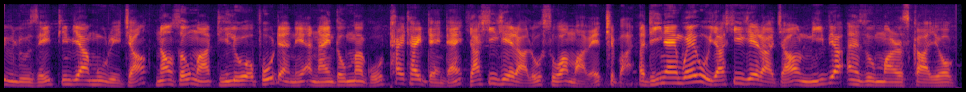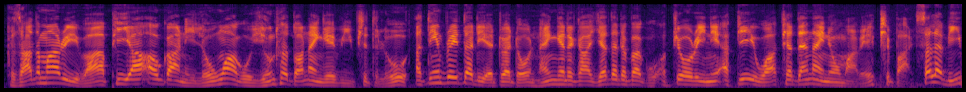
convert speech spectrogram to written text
ယူလို့စိတ်ပြင်းပြမှုတွေကြောင့်နောက်ဆုံးမှာဒီလိုအဖိုးတန်တဲ့အနိုင်သုံးမှတ်ကိုထိုက်ထိုက်တန်တန်ရရှိခဲ့တာလို့ဆိုရမှာပဲဖြစ်ပါတယ်အဒီနိုင်ပွဲကိုရရှိခဲ့တာကြောင့်နီးပြအန်ဆိုမာရစကာရောကစားသမားတွေပါ PR အောက်ကနေလုံးဝကိုယုံထွက်သွားနိုင်ခဲ့ပြီဖြစ်တယ်လို့အသင်းပရိသတ်တွေအတွက်တော့နိုင်ငံတကာရက်သက်တစ်ပတ်ကိုအပျော်တွေနဲ့အပြည့်အဝဖြတ်တန်းနိုင်တော့မှာပဲဖြစ်ပါတယ်ဆက်လက်ပြီး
